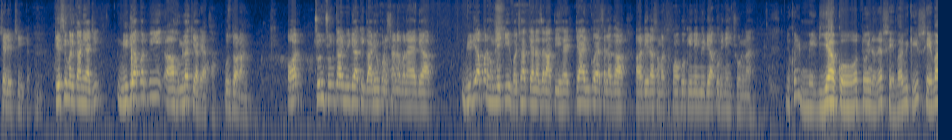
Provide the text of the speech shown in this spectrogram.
चलिए, ठीक है। के सी मलकानिया जी, मीडिया पर भी हमला किया गया था उस दौरान। और चुन चुनकर मीडिया की गाड़ियों को निशाना बनाया गया मीडिया पर हमले की वजह क्या नज़र आती है? क्या इनको ऐसा लगा डेरा समर्थकों को कि नहीं मीडिया को भी नहीं छोड़ना है? देखो जी मीडिया को तो इन्होंने सेवा भी की सेवा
